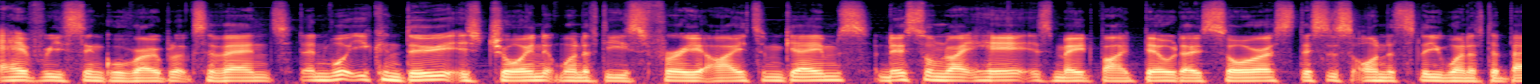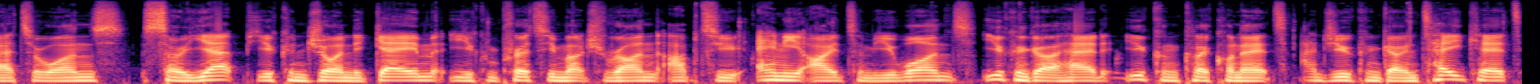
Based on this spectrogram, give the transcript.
every single Roblox event, then what you can do is join one of these free item games. This one right here is made by Buildosaurus. This is honestly one of the better ones. So yep, you can join the game. You can pretty much run up to any item you want. You can go ahead, you can click on it, and you can go and take it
